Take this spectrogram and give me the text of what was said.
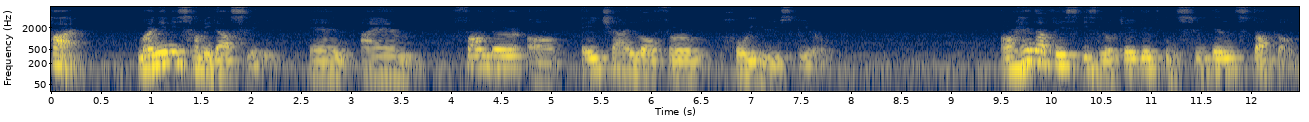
Hi, my name is Hamid Asli and I am founder of HI law firm Hoy Jurisbyrå. Our head office is located in Sweden, Stockholm,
